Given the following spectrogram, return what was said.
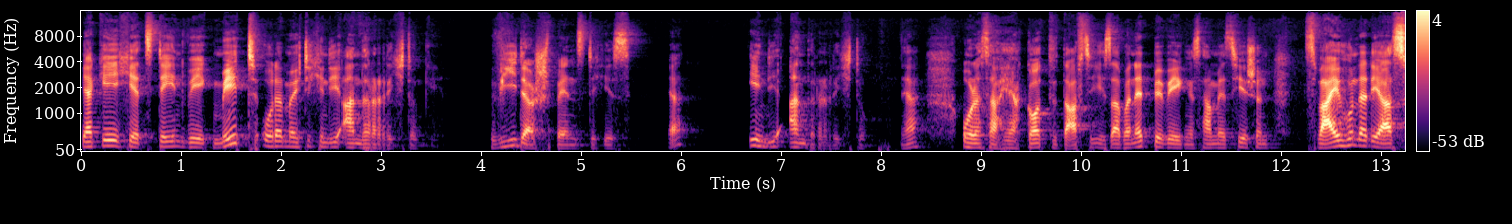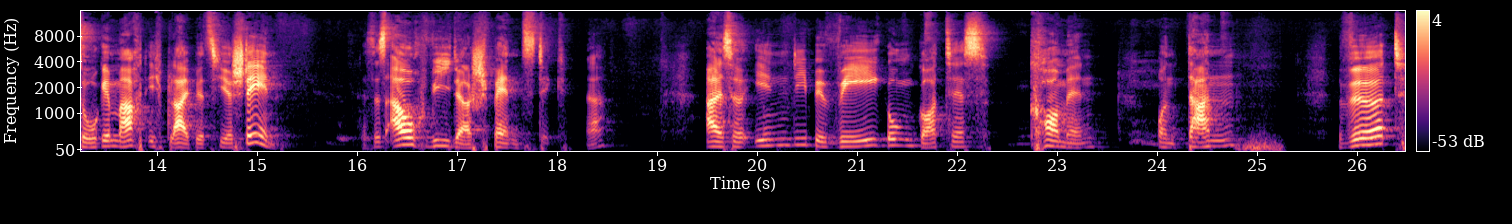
Ja, gehe ich jetzt den Weg mit oder möchte ich in die andere Richtung gehen? Widerspenstig ist, ja, in die andere Richtung. Ja? Oder sag, ja Gott, du darfst dich jetzt aber nicht bewegen. Das haben wir jetzt hier schon 200 Jahre so gemacht, ich bleibe jetzt hier stehen. Das ist auch widerspenstig. Ja? Also in die Bewegung Gottes kommen und dann wird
